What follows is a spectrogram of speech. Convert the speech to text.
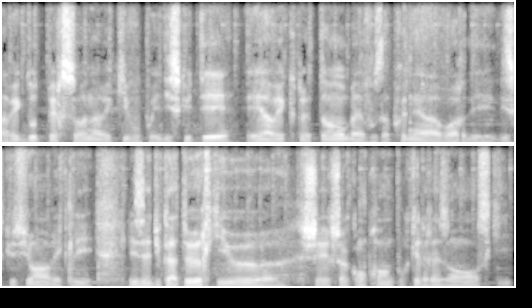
avec d'autres personnes avec qui vous pouvez discuter. Et avec le temps, ben, vous apprenez à avoir des discussions avec les, les éducateurs qui, eux, euh, cherchent à comprendre pour quelles raisons, ce qui,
